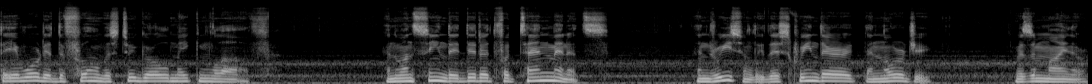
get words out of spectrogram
They awarded the film with two girls making love. In one scene, they did it for 10 minutes. And recently, they screened there an orgy with a minor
